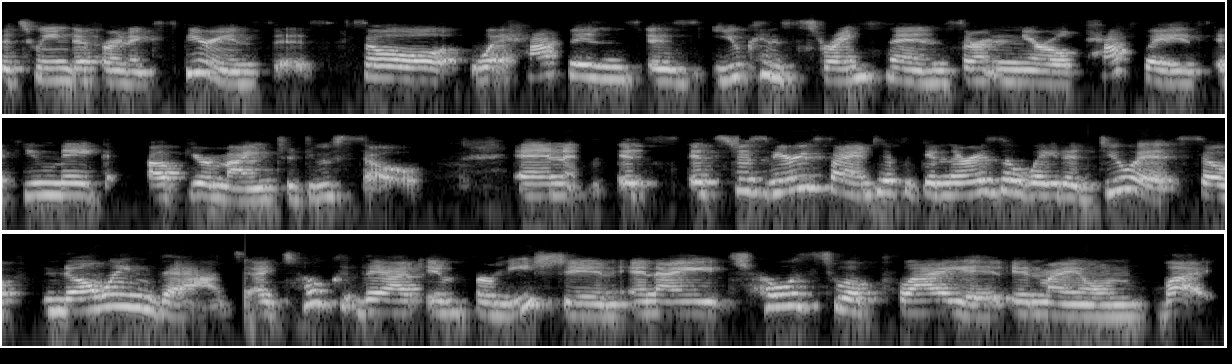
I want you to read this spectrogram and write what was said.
between different experiences. So, what happens is you can strengthen certain neural pathways if you make up your mind to do so and it's it's just very scientific and there is a way to do it. So knowing that i took that information and i chose to apply it in my own life.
